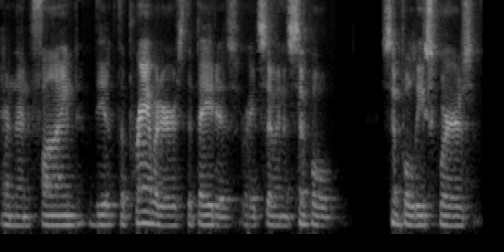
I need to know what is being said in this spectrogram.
and then find the, the parameters, the betas, right? So in a simple, simple least squares,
